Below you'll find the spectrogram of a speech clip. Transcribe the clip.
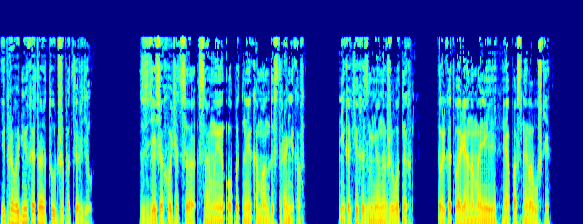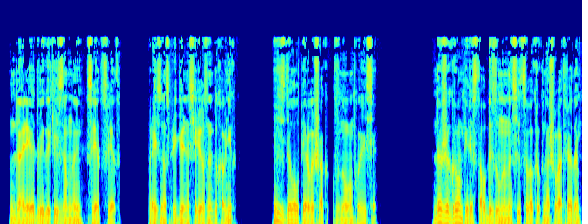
и проводник это тут же подтвердил. Здесь охотятся самые опытные команды странников. Никаких измененных животных, только твари аномалии и опасные ловушки. Далее двигайтесь за мной, след в след, произнес предельно серьезный духовник и сделал первый шаг в новом поясе. Даже гром перестал безумно носиться вокруг нашего отряда,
